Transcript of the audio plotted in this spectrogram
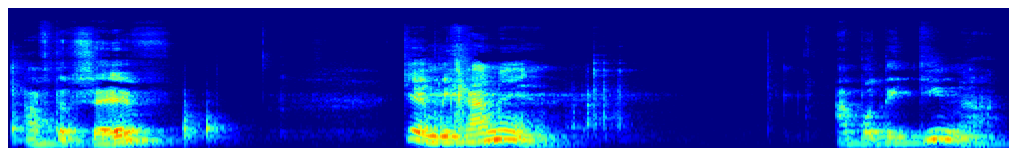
after save και μηχανή. Από την Κίνα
